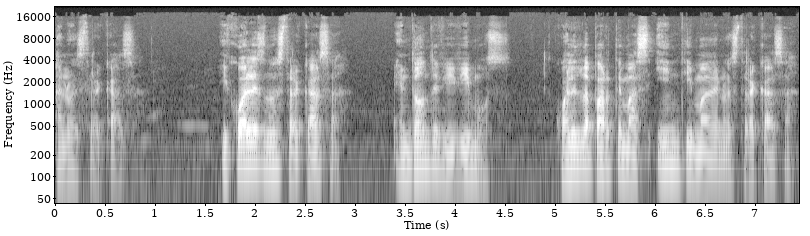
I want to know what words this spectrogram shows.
a nuestra casa. ¿Y cuál es nuestra casa? ¿En dónde vivimos? ¿Cuál es la parte más íntima de nuestra casa?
